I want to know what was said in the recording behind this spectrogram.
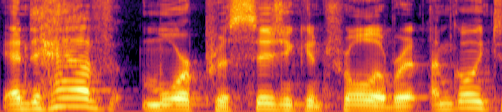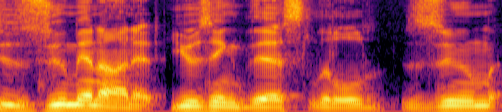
And to have more precision control over it, I'm going to zoom in on it using this little zoom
